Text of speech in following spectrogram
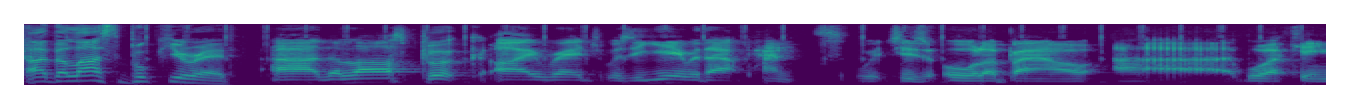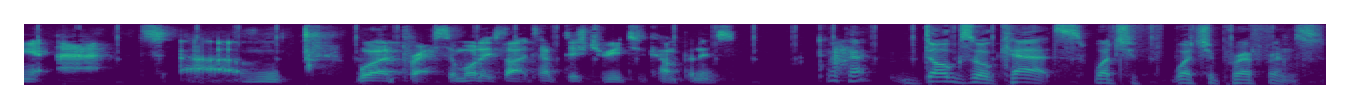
uh, the last book you read. Uh, the last book I read was A Year Without Pants, which is all about uh, working at um, WordPress and what it's like to have distributed companies. Okay. Dogs or cats? What's your What's your preference?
